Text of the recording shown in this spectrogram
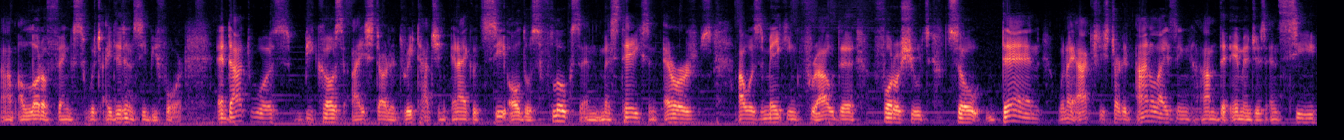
um, a lot of things which I didn't see before. And that was because I started retouching and I could see all those flukes and mistakes and errors I was making throughout the photo shoots. So then when I actually started analyzing um, the images and see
